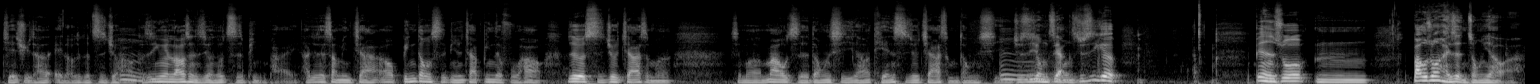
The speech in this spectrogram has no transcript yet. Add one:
截取它的 L 这个字就好。嗯、可是因为劳森斯有很多子品牌，它就在上面加哦，冰冻食品就加冰的符号，热食就加什么什么帽子的东西，然后甜食就加什么东西，嗯、就是用这样子，就是一个变成说，嗯，包装还是很重要啊。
